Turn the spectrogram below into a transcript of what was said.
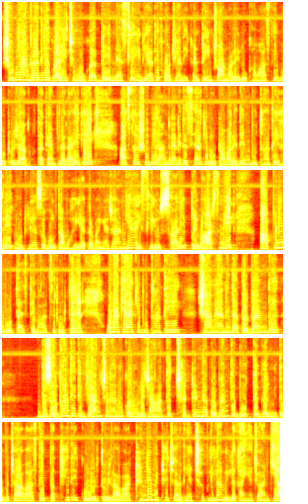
ਸ਼ੁਭੀ ਆਂਗਰਾ ਦੀ ਅਗਵਾਈ ਚ ਮੋਗਾ ਦੇ ਨੈਸਲੇ ਇੰਡੀਆ ਤੇ ਫੌਜੀਆਂ ਦੀ ਕੰਟੀਨ ਚ ਆਉਣ ਵਾਲੇ ਲੋਕਾਂ ਵਾਸਤੇ ਵੋਟਰ ਜਾਗਰੂਕਤਾ ਕੈਂਪ ਲਗਾਏ ਗਏ। ਅਫਸਰ ਸ਼ੁਭੀ ਆਂਗਰਾ ਨੇ ਦੱਸਿਆ ਕਿ ਵੋਟਾਂ ਵਾਲੇ ਦਿਨ ਬੂਥਾਂ ਤੇ ਹਰੇਕ ਮੁੱਢਲੀਆਂ ਸਹੂਲਤਾਂ ਮੁਹੱਈਆ ਕਰਵਾਈਆਂ ਜਾਣਗੀਆਂ, ਇਸ ਲਈ ਉਹ ਸਾਰੇ ਪਰਿਵਾਰ ਸਮੇਤ ਆਪਣੇ ਵੋਟ ਦਾ ਇਸਤੇਮਾਲ ਜ਼ਰੂਰ ਕਰਨ। ਉਨ੍ਹਾਂ ਕਿਹਾ ਕਿ ਬੂਥਾਂ ਤੇ ਸ਼ਾਮਿਆਨੇ ਦਾ ਪ੍ਰਬੰਧ ਬਜ਼ੁਰਗਾਂ ਤੇ ਦਿਵਿਆਂਗਜਨਾਂ ਨੂੰ ਘਰੋਂ ਲਿਜਾਣ ਤੇ ਛੱਡਣ ਦਾ ਪ੍ਰਬੰਧ ਤੇ ਬੁੱਧ ਤੇ ਗਰਮੀ ਤੋਂ ਬਚਾਅ ਵਾਸਤੇ ਪੱਖੇ ਤੇ ਕੂਲਰ ਤੋਂ ਇਲਾਵਾ ਠੰਡੇ ਮਿੱਠੇ ਜਲ ਦੀਆਂ ਛਬੀਲਾਂ ਵੀ ਲਗਾਈਆਂ ਜਾਣਗੀਆਂ।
